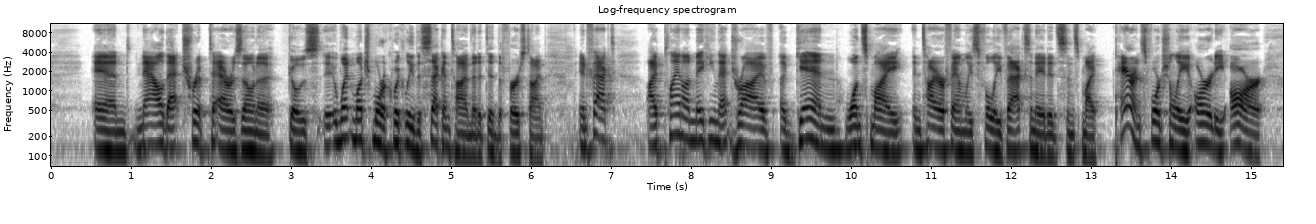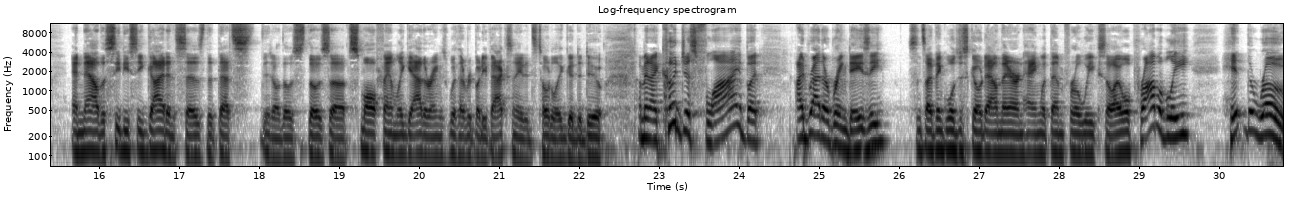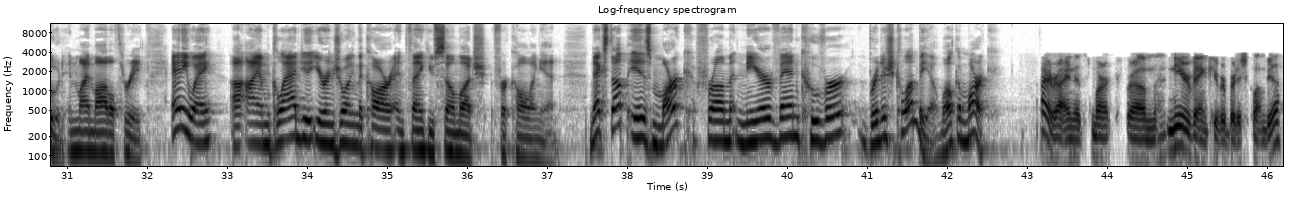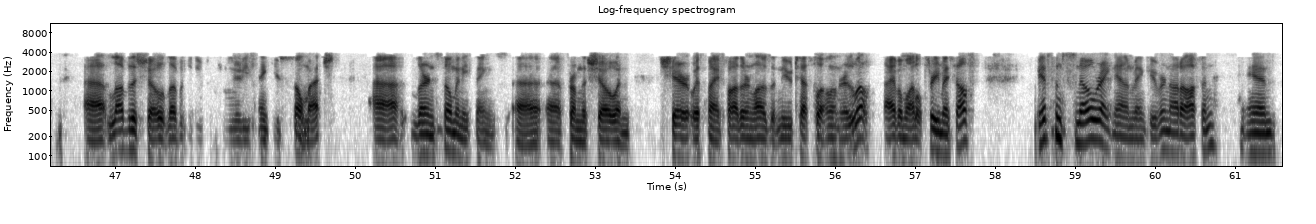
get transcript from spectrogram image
And now that trip to Arizona goes, it went much more quickly the second time than it did the first time. In fact, I plan on making that drive again once my entire family's fully vaccinated, since my parents, fortunately, already are. And now the CDC guidance says that that's you know those those uh, small family gatherings with everybody vaccinated is totally good to do. I mean, I could just fly, but I'd rather bring Daisy since I think we'll just go down there and hang with them for a week. So I will probably hit the road in my Model 3. Anyway, uh, I am glad that you're enjoying the car and thank you so much for calling in. Next up is Mark from near Vancouver, British Columbia. Welcome, Mark. Hi, Ryan. It's Mark from near Vancouver, British Columbia. Uh, love the show. Love what you do for the community. Thank you so much. Uh, learned so many things uh, uh from the show and share it with my father-in-law as a new Tesla owner as well. I have a Model 3 myself we have some snow right now in Vancouver, not often, and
